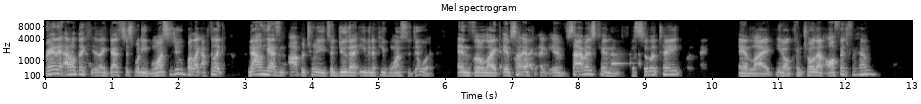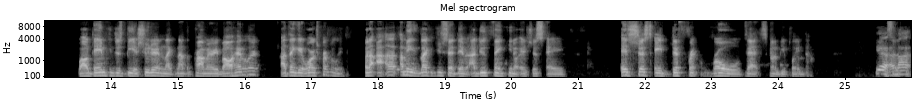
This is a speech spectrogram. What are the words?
Granted, I don't think like that's just what he wants to do, but like I feel like now he has an opportunity to do that even if he wants to do it. And so like if if if Simons can facilitate and like you know control that offense for him, while Dame can just be a shooter and like not the primary ball handler, I think it works perfectly. But I, I, I mean, like you said, David, I do think you know it's just a, it's just a different role that's going to be played now. Yeah, and I,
